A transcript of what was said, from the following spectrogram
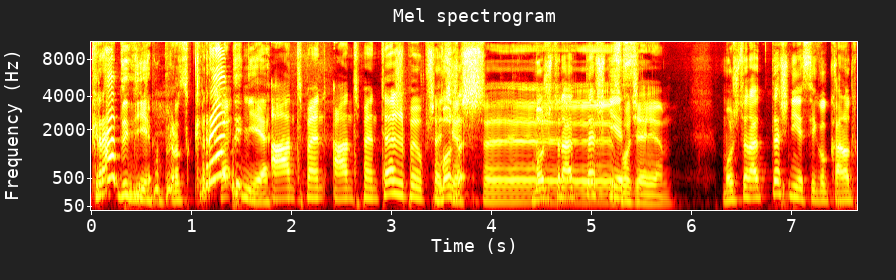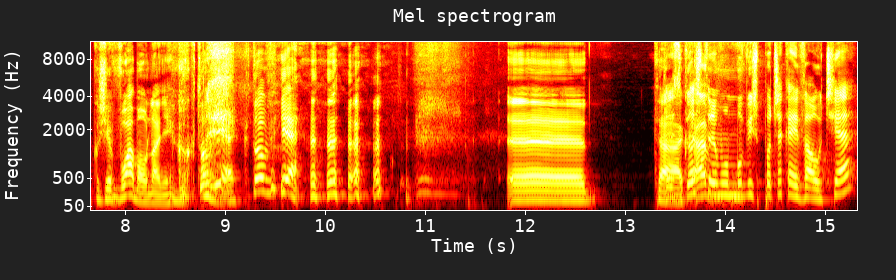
kradnie po prostu, kradnie. Ant-Man, Ant-Man też był przecież e, może to nawet też nie jest- złodziejem. Może to nawet też nie jest jego kanał, tylko się włamał na niego. Kto wie? Kto wie? eee, tak. To jest gość, a- któremu mówisz poczekaj w aucie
